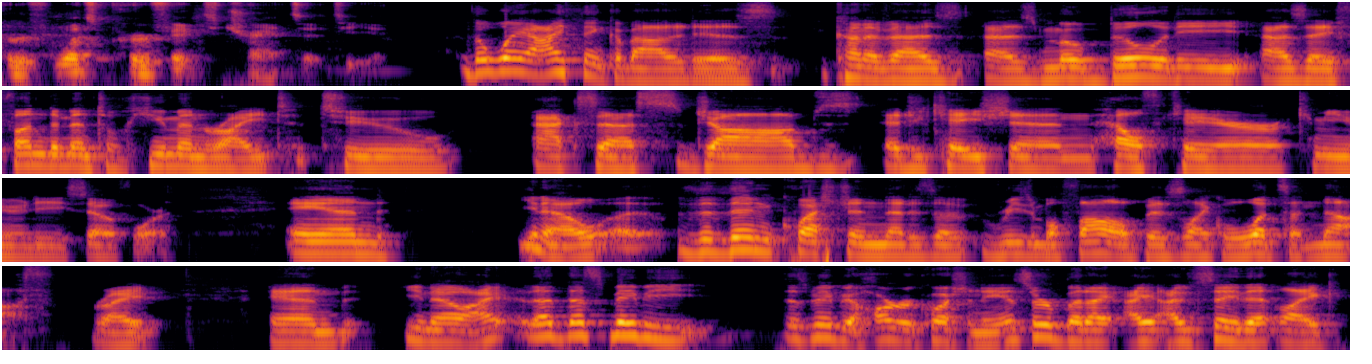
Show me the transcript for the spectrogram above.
perf- what's perfect transit to you? The way i think about it is kind of as as mobility as a fundamental human right to access jobs education healthcare community so forth. And you know, uh, the then question that is a reasonable follow up is like, well, what's enough, right? And you know, I that, that's maybe that's maybe a harder question to answer, but I, I I'd say that like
